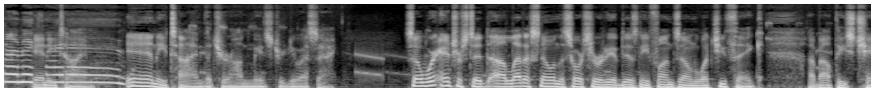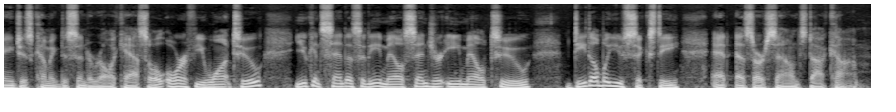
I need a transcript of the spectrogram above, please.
I'm excited. anytime, anytime that you're on Main Street USA. So we're interested. Uh, let us know in the Sorcery of Disney Fun Zone what you think about these changes coming to Cinderella Castle. Or if you want to, you can send us an email. Send your email to dw60 at srsounds.com.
